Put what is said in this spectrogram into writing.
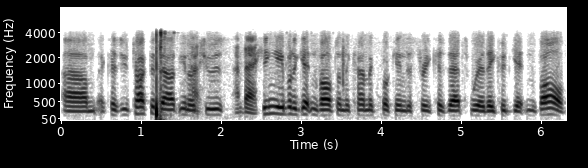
Because you talked about you know. Jews being able to get involved in the comic book industry because that's where they could get involved.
